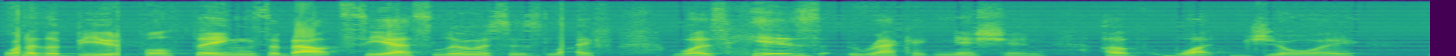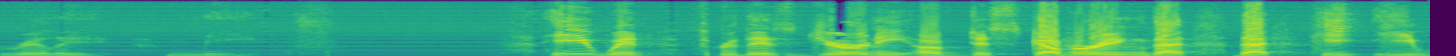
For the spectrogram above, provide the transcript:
One of the beautiful things about C.S. Lewis's life was his recognition of what joy really means. He went through this journey of discovering that, that he, he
